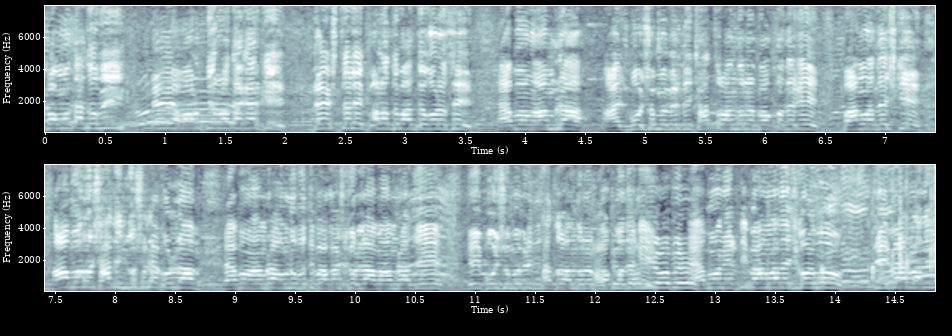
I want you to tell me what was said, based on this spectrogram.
ক্ষমতা দবি এই ভারতীয় রাজাকারকে দেশ থেকে পালাতে বাধ্য করেছে। এবং আমরা আজ বৈষম্য বিরোধী ছাত্র আন্দোলনের পক্ষ থেকে বাংলাদেশকে আবারও স্বাধীন ঘোষণা করলাম এবং আমরা অনুভূতি প্রকাশ করলাম। আমরা যে এই বৈষম্য বিরোধী ছাত্র আন্দোলনের পক্ষ থেকে এমন একটি বাংলাদেশ গর্ব যে বাংলাদেশ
